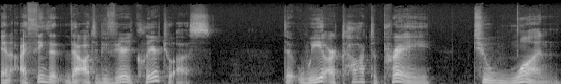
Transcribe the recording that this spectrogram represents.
And I think that that ought to be very clear to us that we are taught to pray to one,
